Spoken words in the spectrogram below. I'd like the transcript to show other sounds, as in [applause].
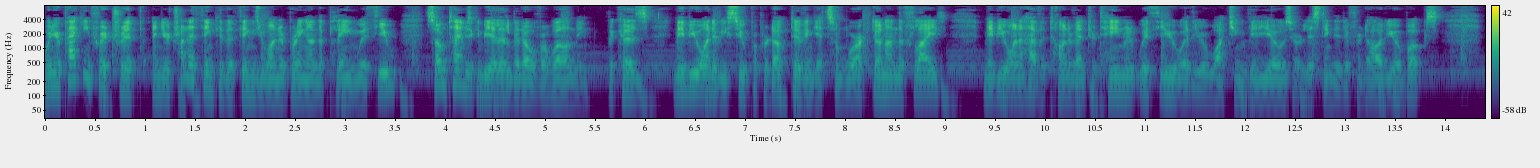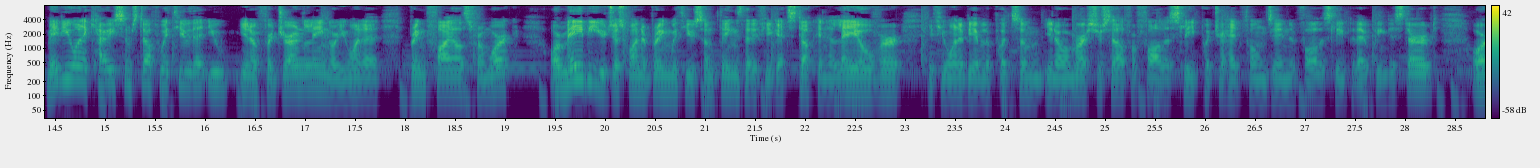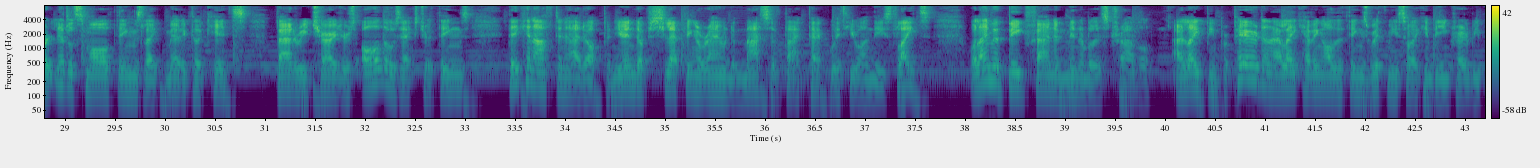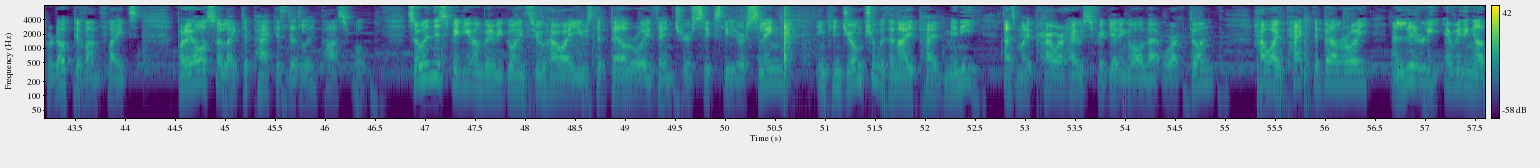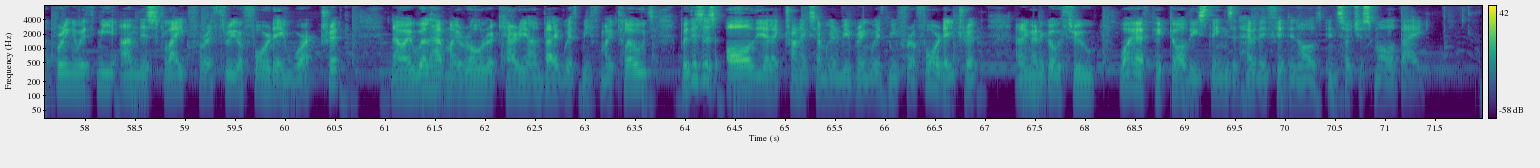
When you're packing for a trip and you're trying to think of the things you want to bring on the plane with you, sometimes it can be a little bit overwhelming because maybe you want to be super productive and get some work done on the flight. Maybe you want to have a ton of entertainment with you, whether you're watching videos or listening to different audiobooks. Maybe you want to carry some stuff with you that you, you know, for journaling or you want to bring files from work. Or maybe you just want to bring with you some things that if you get stuck in a layover, if you want to be able to put some, you know, immerse yourself or fall asleep, put your headphones in and fall asleep without being disturbed. Or little small things like medical kits, battery chargers, all those extra things, they can often add up and you end up schlepping around a massive backpack with you on these flights. Well, I'm a big fan of minimalist travel. I like being prepared and I like having all the things with me so I can be incredibly productive on flights, but I also like to pack as little as possible. So in this video, I'm going to be going through how I use the Bellroy Venture 6 litre sling in conjunction with an iPad mini as my powerhouse for getting all that work done, how I pack the Bellroy and literally everything I'll bring with me on this flight for a three or four day work trip, now I will have my roller carry-on bag with me for my clothes, but this is all the electronics I'm going to be bringing with me for a four-day trip, and I'm going to go through why I've picked all these things and how they fit in all in such a small bag.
